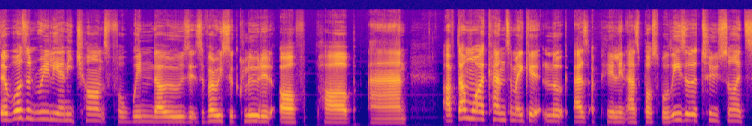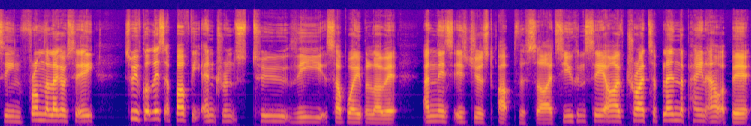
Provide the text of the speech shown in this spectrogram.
There wasn't really any chance for windows. It's a very secluded off pub and I've done what I can to make it look as appealing as possible. These are the two sides seen from the Lego City. So we've got this above the entrance to the subway below it and this is just up the side. So you can see I've tried to blend the paint out a bit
